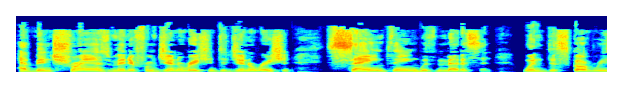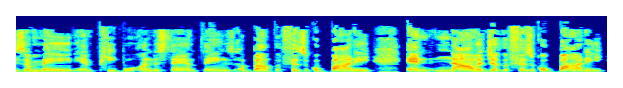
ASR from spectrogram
have been transmitted from generation to generation. Same thing with medicine. When discoveries are made and people understand things about the physical body and knowledge of the physical body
